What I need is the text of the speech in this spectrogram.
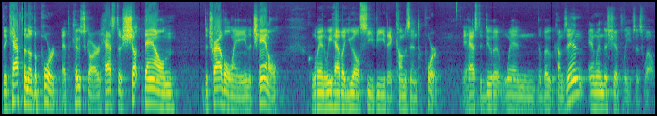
the captain of the port at the Coast Guard has to shut down the travel lane, the channel, when we have a ULCV that comes into port. It has to do it when the boat comes in and when the ship leaves as well.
